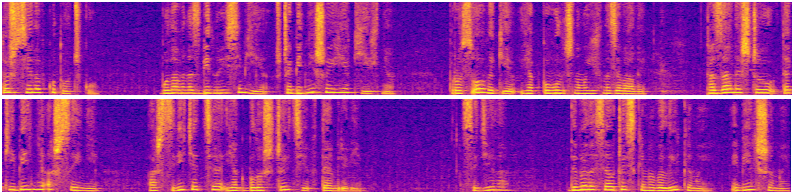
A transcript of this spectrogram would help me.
тож сіла в куточку. Була вона з бідної сім'ї, ще біднішої, як їхня. Про совиків, як по вуличному їх називали, казали, що такі бідні, аж сині, аж світяться, як блощиці в темряві. Сиділа, дивилася очиськими великими і більшими,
